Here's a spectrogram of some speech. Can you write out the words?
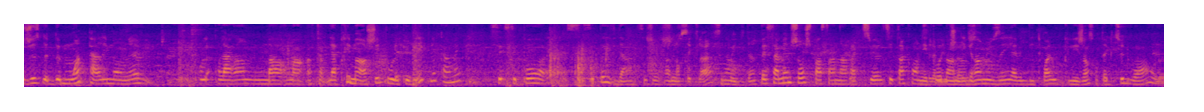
juste de, moi parler mon œuvre pour la, pour la rendre la pré-mâcher pour le public, là, quand même, c'est pas, c'est pas évident. Ah non, c'est clair, c'est pas évident. Ben, c'est la même chose, je pense, en art actuel. C'est tant qu'on n'est pas dans des grands musées avec des toiles que les gens sont habitués de voir, là,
